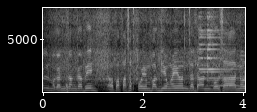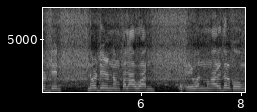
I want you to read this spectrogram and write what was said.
Magandang gabi. O, papasok po yung bagyo ngayon. Dadaan po sa northern, northern ng Palawan. Ewan mga idol kung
